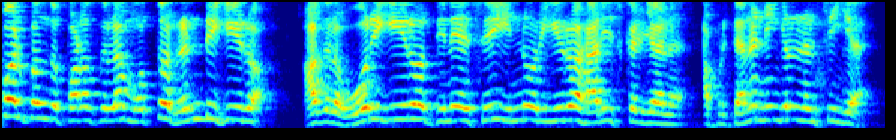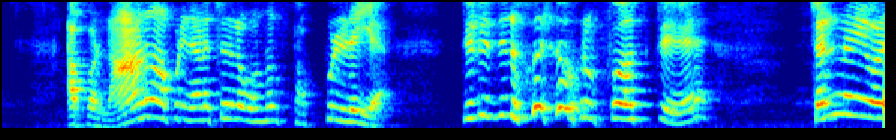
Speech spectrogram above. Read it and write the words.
அப்பர் பந்து படத்தில் மொத்தம் ரெண்டு ஹீரோ. அதில் ஒரு ஹீரோ தினேஷ் இன்னொரு ஹீரோ ஹரிஷ் கல்யாண். அப்படித்தானே நீங்களும் நினச்சிங்க? அப்போ நானும் அப்படி நினச்சதில் ஒன்றும் தப்பு இல்லையே. திடீர்னு ஒரு ஃபர்ஸ்ட்டு சென்னையோட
